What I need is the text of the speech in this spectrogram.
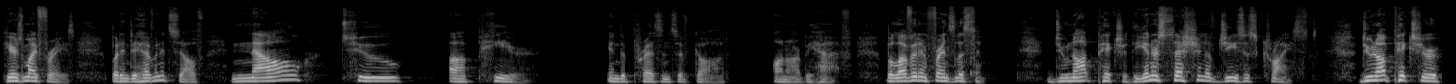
Here's my phrase, but into heaven itself, now to appear in the presence of God on our behalf. Beloved and friends, listen. Do not picture the intercession of Jesus Christ. Do not picture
